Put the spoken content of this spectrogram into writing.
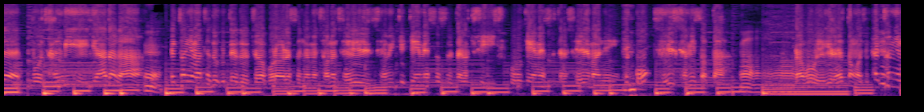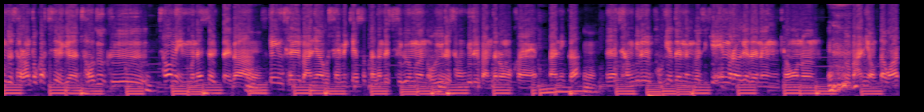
이제 뭐 장비 얘기하다가 네. 팩터님한테도 그때도 제가 뭐라 그랬었냐면 저는 제일 재밌게 게임했었을 때가 G29로 게임했을 때가 제일 많이 했고 제일 재밌었다 아, 라고 얘기를 했던 거죠. 팩터님도 저랑 똑같이 얘기해요 저도 그 처음에 입문했을 때가 네. 게임 제일 많이 하고 재밌게 했었다. 근데 지금은 오히려 장비를 만들어 놓고 나니까 네. 그냥 장비를 보게 되는 거지. 게임을 하게 되는 경우는 또 많이 없다고 하,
